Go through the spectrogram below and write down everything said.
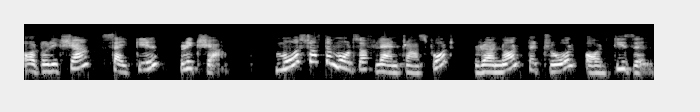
auto rickshaw, cycle, rickshaw. Most of the modes of land transport run on petrol or diesel.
